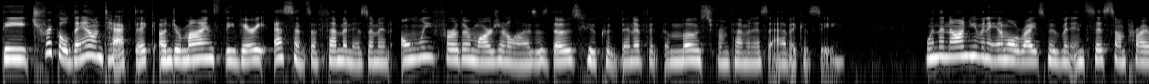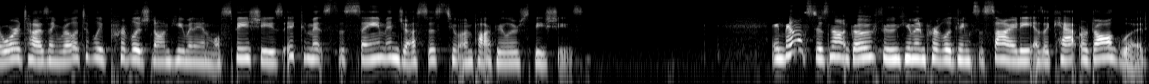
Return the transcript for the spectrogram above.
The trickle down tactic undermines the very essence of feminism and only further marginalizes those who could benefit the most from feminist advocacy. When the non human animal rights movement insists on prioritizing relatively privileged non human animal species, it commits the same injustice to unpopular species. A mouse does not go through human privileging society as a cat or dog would.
